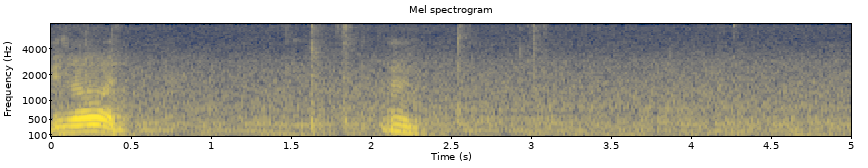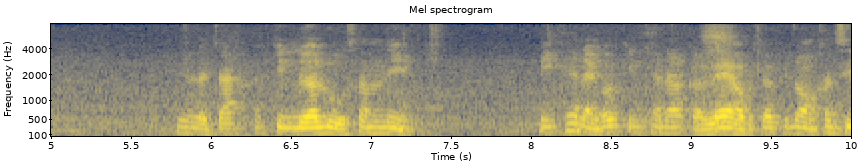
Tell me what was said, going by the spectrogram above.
ผักอีเลิศอืมนี่แหละจ้ะกินเรือหลูซ้ำนี่มีแค่ไหนก็กินแค่นั้นก็แล้วจ้าพี่น้องคันสิ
